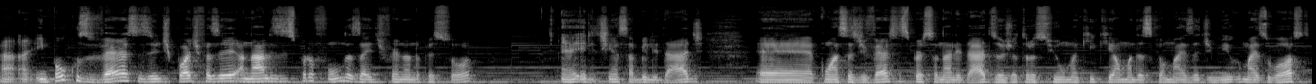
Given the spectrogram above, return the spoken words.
ah, em poucos versos a gente pode fazer análises profundas aí de Fernando Pessoa. É, ele tinha essa habilidade é, com essas diversas personalidades. Hoje eu trouxe uma aqui que é uma das que eu mais admiro, mais gosto,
